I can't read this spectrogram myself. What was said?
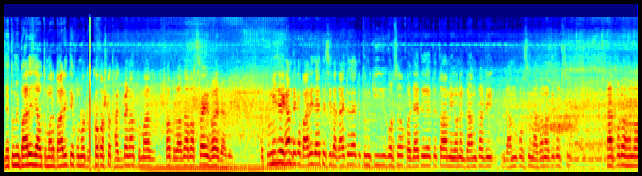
যে তুমি বাড়ি যাও, তোমার বাড়িতে কোনো দুঃখ কষ্ট থাকবে না, তোমার সব রাজা বাদশাহী হয়ে যাবে। তো তুমি যে এখান থেকে বাড়ি যাইতেছিলা, যাইতে যাইতে তুমি কী কী করছ? যাইতে যাইতে তো আমি অনেক গান কাটি, গান করছি, নাচানাচি করছি। তারপরে হলো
